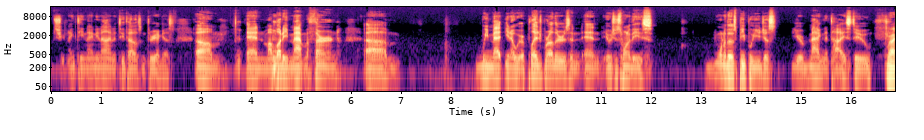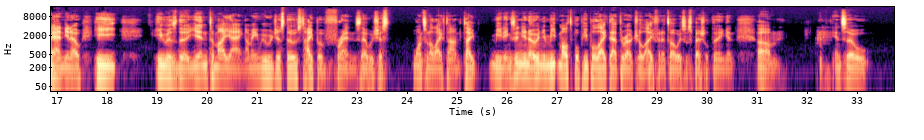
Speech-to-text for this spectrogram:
shoot 1999 to 2003, I guess. Um, and my buddy Matt Mathern, um, we met. You know, we were pledge brothers, and and it was just one of these, one of those people you just you're magnetized to Right. and you know he he was the yin to my yang i mean we were just those type of friends that was just once in a lifetime type meetings and you know and you meet multiple people like that throughout your life and it's always a special thing and um and so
